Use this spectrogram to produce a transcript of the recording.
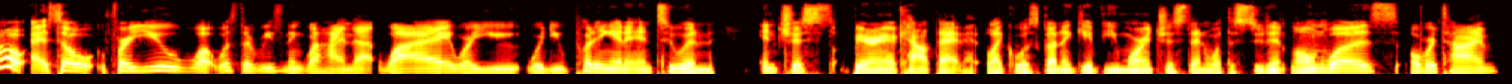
Oh, uh, so for you, what was the reasoning behind that? Why were you were you putting it into an interest bearing account that like was going to give you more interest than what the student loan was over time?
